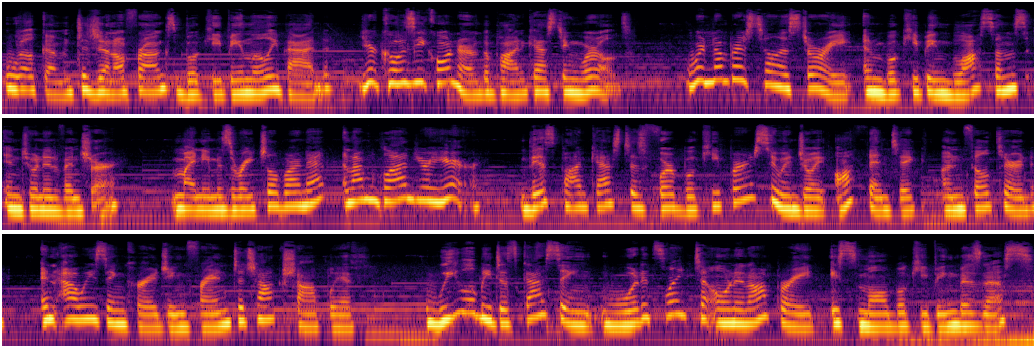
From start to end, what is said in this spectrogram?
Welcome to Gentle Frog's Bookkeeping Lily Pad, your cozy corner of the podcasting world, where numbers tell a story and bookkeeping blossoms into an adventure. My name is Rachel Barnett, and I'm glad you're here. This podcast is for bookkeepers who enjoy authentic, unfiltered, and always encouraging friend to chalk shop with. We will be discussing what it's like to own and operate a small bookkeeping business.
